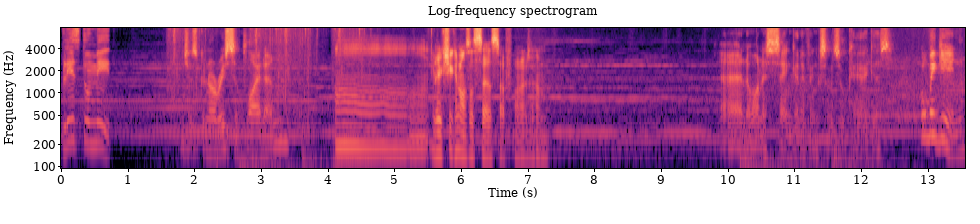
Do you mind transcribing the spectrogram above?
Pleased to meet. Just gonna resupply then. Mm, like she can also sell stuff for it. Um, Uh, no one is saying anything, so it's okay, I guess. We'll begin.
